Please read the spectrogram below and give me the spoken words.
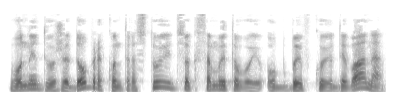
вони дуже добре контрастують з оксамитовою оббивкою дивана.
